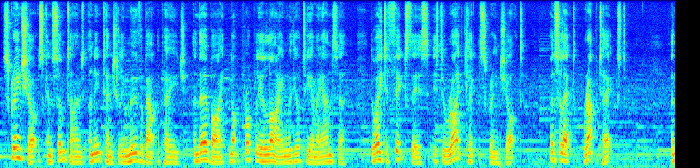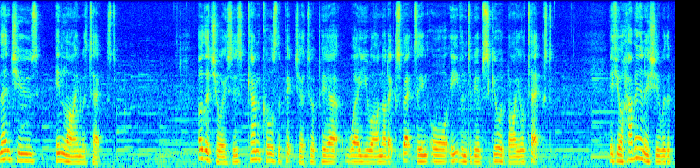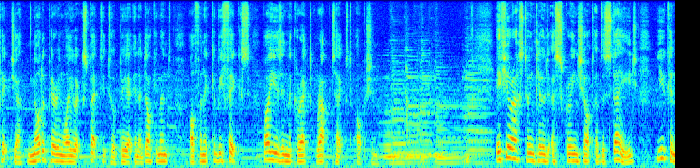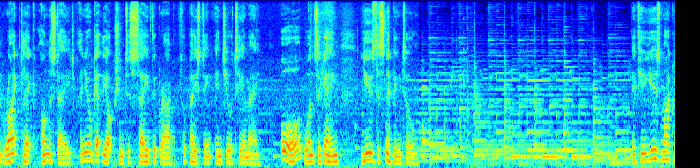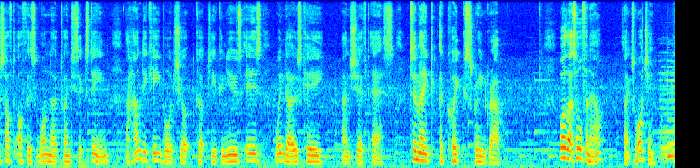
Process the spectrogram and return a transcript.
Screenshots can sometimes unintentionally move about the page and thereby not properly align with your TMA answer. The way to fix this is to right click the screenshot and select Wrap Text and then choose Inline with Text. Other choices can cause the picture to appear where you are not expecting or even to be obscured by your text. If you're having an issue with a picture not appearing where you expect it to appear in a document, often it can be fixed by using the correct wrap text option. If you're asked to include a screenshot of the stage, you can right click on the stage and you'll get the option to save the grab for pasting into your TMA. Or, once again, use the snipping tool. If you use Microsoft Office OneNote 2016, a handy keyboard shortcut you can use is Windows key and Shift S to make a quick screen grab. Well that's all for now. Thanks for watching.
